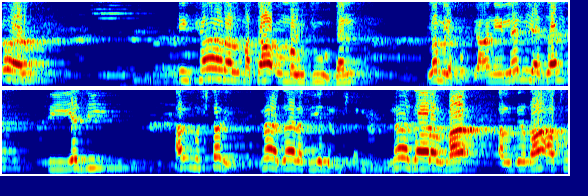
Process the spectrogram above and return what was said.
qaal in kaana almataacu mawjuuda lam yafut yani lam yazal fii yadi almushtari maa zaala fii yadi lmushtari maa zaala albidaa'atu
